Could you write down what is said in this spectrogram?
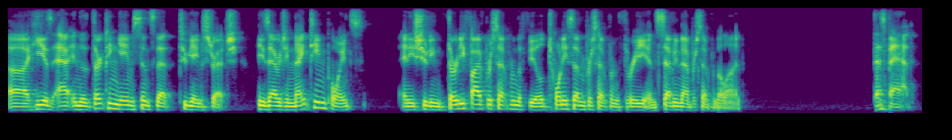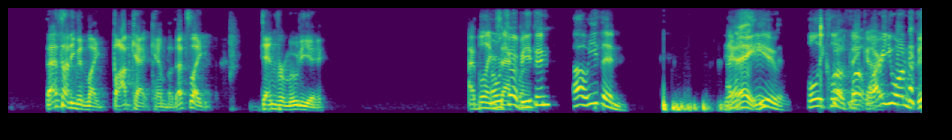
uh, he is at in the 13 games since that two-game stretch. He's averaging 19 points and he's shooting 35% from the field, 27% from 3 and 79% from the line. That's bad. That's not even like Bobcat Kemba. That's like Denver Moutier. I blame Oh, what's Zach up, Lowe. Ethan? Oh, Ethan. I Yeah, see you. Ethan. Fully clothed. Why, thank why are you on video?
